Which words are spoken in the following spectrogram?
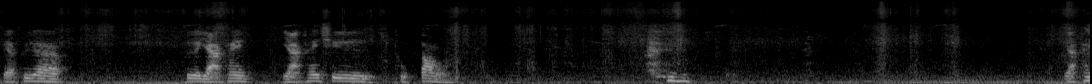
เดี๋ยวเพื่อ เพื่ออยากให้ อยากให้ชื่อถูกต้อง อยากให้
